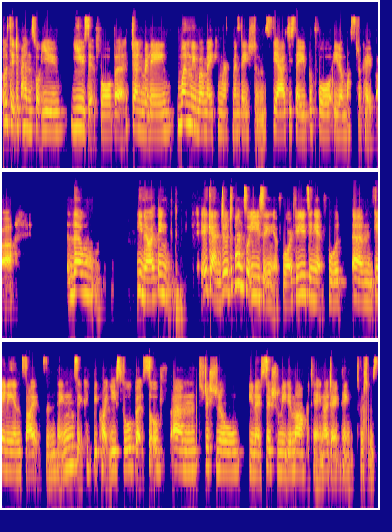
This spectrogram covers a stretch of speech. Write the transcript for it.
obviously it depends what you use it for, but generally, when we were making recommendations, yeah, as you say, before Elon Musk took over, there, you know, I think again, it depends what you're using it for. If you're using it for um, gaining insights and things, it could be quite useful. But sort of um, traditional, you know, social media marketing, I don't think Twitter was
